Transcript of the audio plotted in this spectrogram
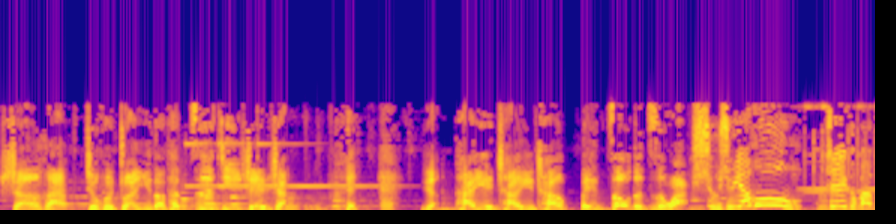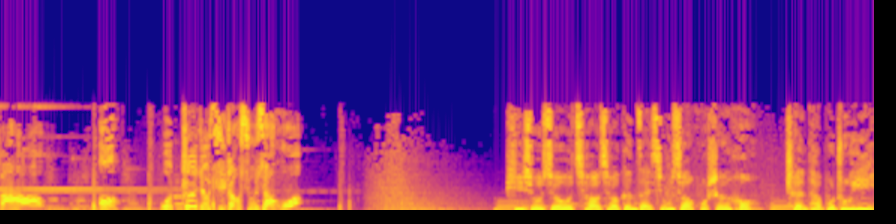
伤害就会转移到他自己身上，嘿，让他也尝一尝被揍的滋味。熊熊呀呼，这个办法好，哦，我这就去找熊小虎。皮羞羞悄悄跟在熊小虎身后，趁他不注意，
